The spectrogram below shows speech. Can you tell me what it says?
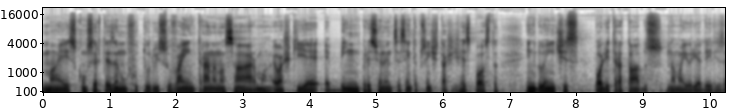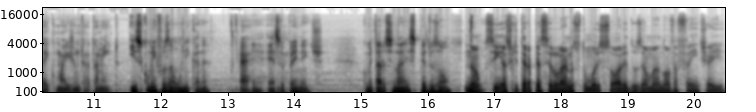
Mas com certeza no futuro isso vai entrar na nossa arma. Eu acho que é, é bem impressionante 60% de taxa de resposta em doentes politratados, na maioria deles aí com mais de um tratamento. Isso com uma infusão única, né? É. É, é surpreendente. Comentários finais, Pedro Zon? Não, sim, acho que terapia celular nos tumores sólidos é uma nova frente aí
